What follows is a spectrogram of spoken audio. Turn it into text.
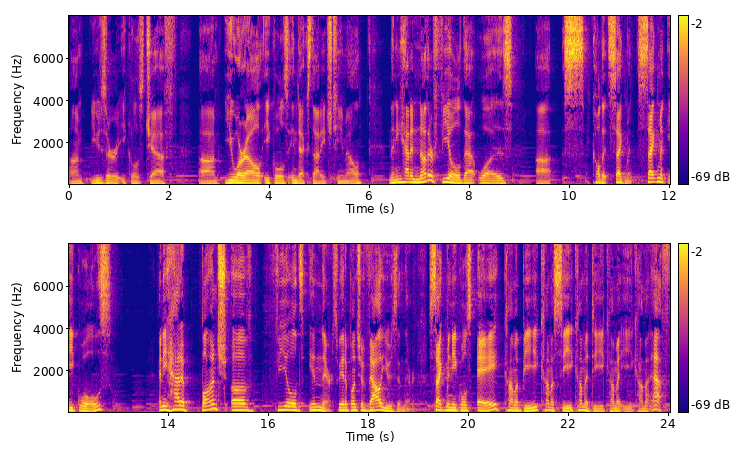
um, user equals Jeff, um, URL equals index.html. And then he had another field that was uh, called it segment. Segment equals, and he had a bunch of fields in there. So he had a bunch of values in there. Segment equals A, comma B, comma C, comma D, comma E, comma F.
